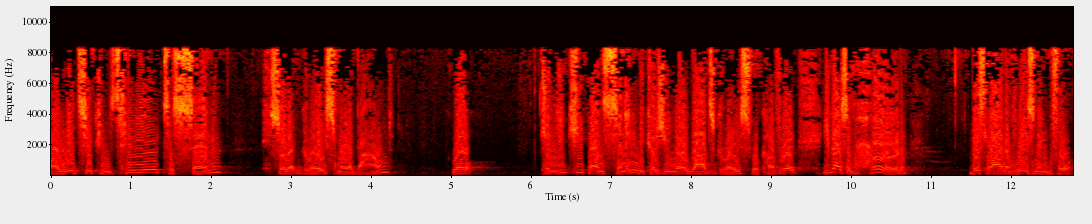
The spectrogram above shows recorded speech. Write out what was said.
Are we to continue to sin so that grace may abound? Well, can you keep on sinning because you know God's grace will cover it? You guys have heard this line of reasoning before.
